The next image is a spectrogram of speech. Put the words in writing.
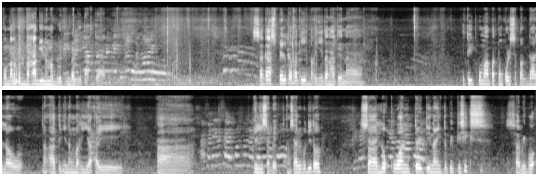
o makapagbahagi ng mabuting balita. Yan. Sa gospel kapatid, makikita natin na ito'y pumapatungkol sa pagdalaw ng ating inang Maria kay ah, Elizabeth. Ang sabi po dito sa Luke 1:39 to 56, sabi po,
